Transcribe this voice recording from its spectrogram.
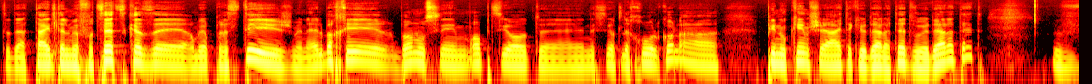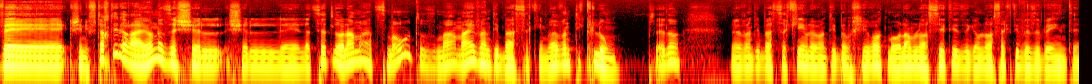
אתה יודע, טייטל מפוצץ כזה, הרבה פרסטיג', מנהל בכיר, בונוסים, אופציות, נסיעות לחו"ל, כל הפינוקים שההייטק יודע לתת והוא יודע לתת. וכשנפתחתי לרעיון הזה של, של לצאת לעולם העצמאות, אז מה, מה הבנתי בעסקים? לא הבנתי כלום, בסדר? לא הבנתי בעסקים, לא הבנתי במכירות, מעולם לא עשיתי את זה, גם לא עסקתי בזה באינטל.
